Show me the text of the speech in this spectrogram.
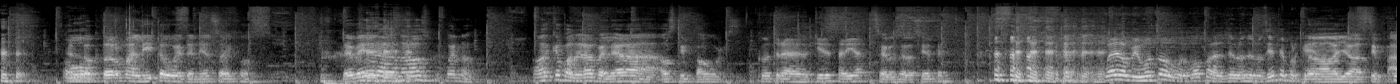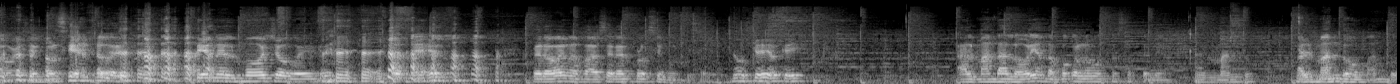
El Oh. doctor malito, güey, tenía su iPhone. De veras, no, bueno. No hay que poner a pelear a Austin Powers. Contra quién estaría. 007. Bueno, mi voto va para el 007 porque. No, yo Austin Powers, 100%, güey. Tiene el mocho, güey. Con él. Pero bueno, para será el próximo episodio. Ok, ok. Al Mandalorian tampoco lo hemos puesto a pelear. Al mando. Al Al mando, mando. mando.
